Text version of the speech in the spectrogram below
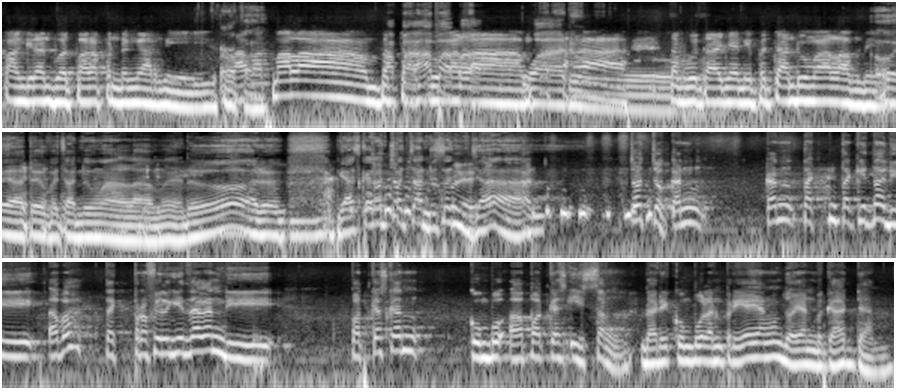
panggilan buat para pendengar nih. Selamat malam, Apa, pecandu apa, apa? malam. Waduh. Sebutannya nih pecandu malam nih. Oh ya, aduh pecandu malam. Aduh, aduh. Gak sekarang pecandu senja. Cocok kan kan tag, tag kita di apa? Tag profil kita kan di podcast kan kumpul eh, podcast iseng dari kumpulan pria yang doyan begadang.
